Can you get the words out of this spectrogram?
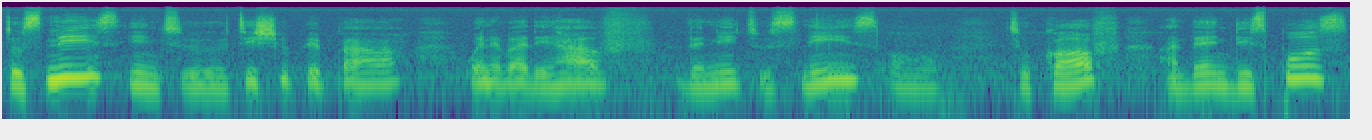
to sneeze into tissue paper whenever they have the need to sneeze or to cough and then dispose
